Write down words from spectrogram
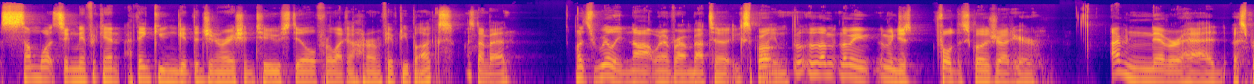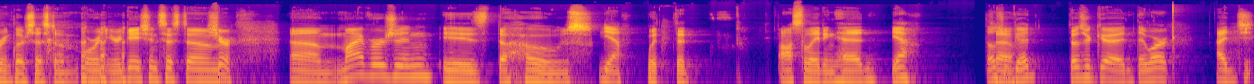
somewhat significant. I think you can get the Generation Two still for like 150 bucks. That's not bad. It's really not. Whenever I'm about to explain, l- let me, let me let me just full disclosure out here. I've never had a sprinkler system or an irrigation system. Sure. Um, my version is the hose yeah, with the oscillating head. yeah, those So- are good. Those are good. They work. I, j-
